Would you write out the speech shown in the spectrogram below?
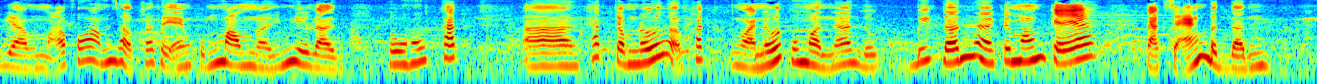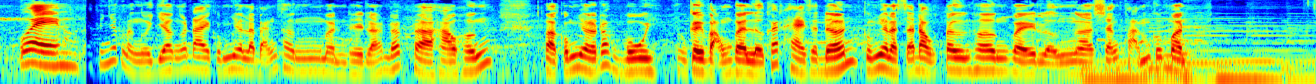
Giờ mở phố ẩm thực thì em cũng mong là giống như là thu hút khách à, khách trong nước khách ngoài nước của mình được biết đến à, cái món ké đặc sản Bình Định của em. Thứ nhất là người dân ở đây cũng như là bản thân mình thì là rất là hào hứng và cũng như là rất vui. Kỳ vọng về lượng khách hàng sẽ đến cũng như là sẽ đầu tư hơn về lượng à, sản phẩm của mình.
